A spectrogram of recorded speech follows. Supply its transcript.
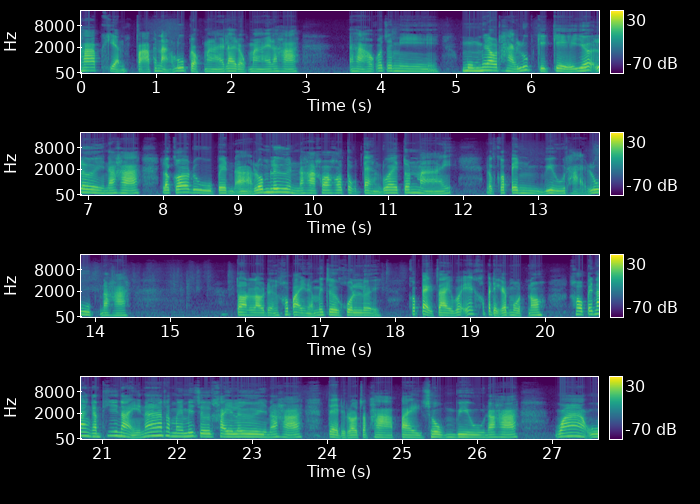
ภาพเขียนฝาผนังรูปดอกไม้ลายดอกไม้นะคะนะคะเขาก็จะมีมุมให้เราถ่ายรูปเก๋ๆเยอะเลยนะคะ แล้วก็ดูเป็นอ่าร่มรื่นนะคะเขาเขาตกแต่งด้วยต้นไม้ แล้วก็เป็นวิวถ่ายรูปนะคะ ตอนเราเดินเข้าไปเนี่ยไม่เจอคนเลย ก็แปลกใจว่าเอ๊ะเขาไปเด็กกันหมดเนาะเขาไปนั่งกันที่ไหนนะทำไมไม่เจอใครเลยนะคะ แต่เดี๋ยวเราจะพาไปชมวิวนะคะ ว่าโอ้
